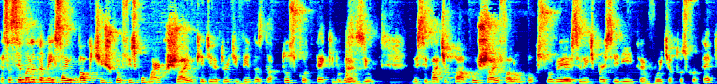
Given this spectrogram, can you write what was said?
Essa semana também saiu o Talk Ticho que eu fiz com o Marco Chaio, que é diretor de vendas da Toscotec no Brasil. Nesse bate-papo, o Chaio falou um pouco sobre a excelente parceria entre a Voit e a Toscotec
